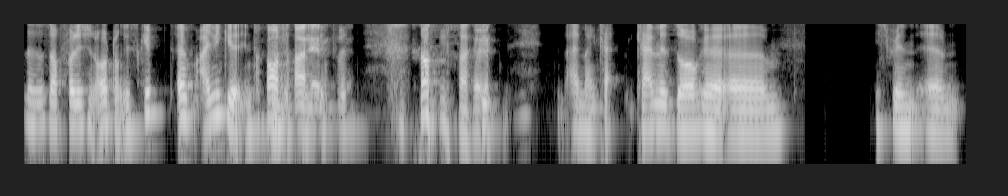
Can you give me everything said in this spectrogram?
das ist auch völlig in Ordnung. Es gibt ähm, einige interessante oh nein. Kämpfe. Oh nein. nein, nein, keine Sorge. Ähm, ich bin ähm,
